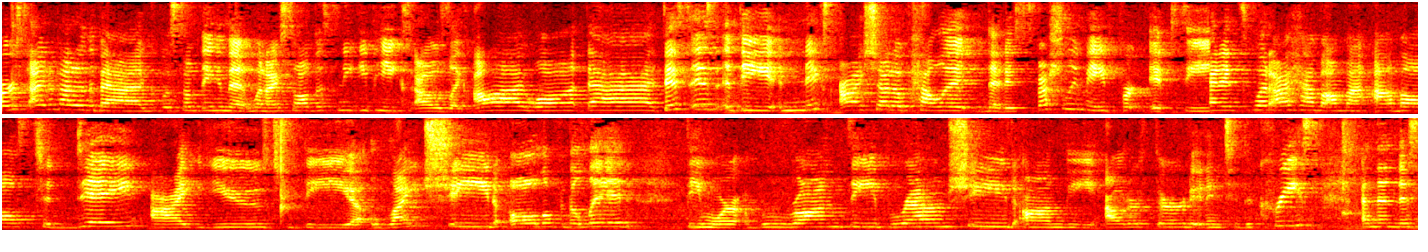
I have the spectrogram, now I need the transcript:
First item out of the bag was something that when I saw the sneaky peeks, I was like, I want that. This is the NYX eyeshadow palette that is specially made for Ipsy. And it's what I have on my eyeballs today. I used the light shade all over the lid the more bronzy brown shade on the outer third and into the crease and then this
